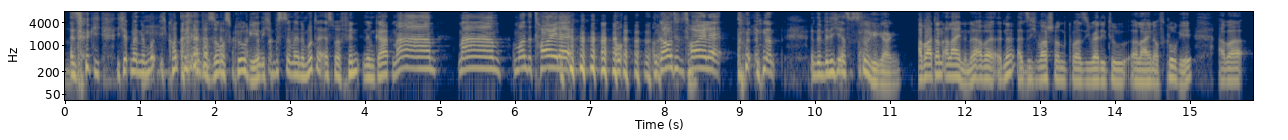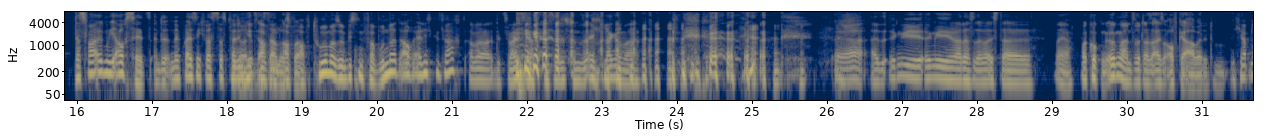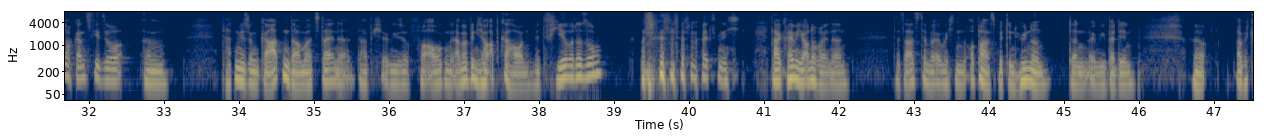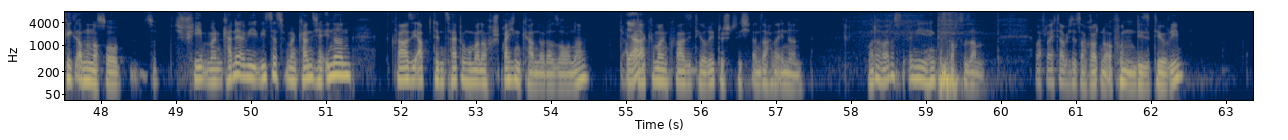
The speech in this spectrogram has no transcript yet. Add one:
Also wirklich, ich habe meine Mutter, ich konnte nicht einfach so aufs Klo gehen. Ich musste meine Mutter erstmal finden im Garten. Mom, Mom, I'm on the toilet. I'm, I'm going to the toilet. Und dann, und dann bin ich erst aufs Klo gegangen. Aber dann alleine, ne? Aber, ne? Also ich war schon quasi ready to alleine aufs Klo gehen. Aber das war irgendwie auch Sets. Ich weiß nicht, was das bedeutet, jetzt was auf, da los auf, war. auf Tour mal so ein bisschen verwundert, auch ehrlich gesagt. Aber jetzt weiß ich auch, dass du das schon so echt lange machst. ja, also irgendwie, irgendwie war das, aber ist da, naja, mal gucken. Irgendwann wird das alles aufgearbeitet. Ich habe noch ganz viel so, ähm, da hatten wir so einen Garten damals, da, der, da habe ich irgendwie so vor Augen. Einmal bin ich auch abgehauen mit vier oder so. weiß nicht. Da kann ich mich auch noch erinnern. Da saß ich dann bei irgendwelchen Opas mit den Hühnern, dann irgendwie bei denen. Ja. Aber ich krieg's auch nur noch so, so Schem Man kann ja irgendwie, wie ist das, man kann sich erinnern, quasi ab dem Zeitpunkt, wo man noch sprechen kann oder so, ne? Ab Ja. Da kann man quasi theoretisch sich an Sachen erinnern. Oder war das? Irgendwie hängt das doch zusammen. Aber vielleicht habe ich das auch gerade nur erfunden, diese Theorie.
